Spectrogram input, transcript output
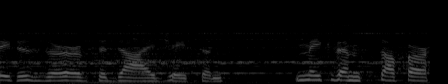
They deserve to die, Jason. Make them suffer.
